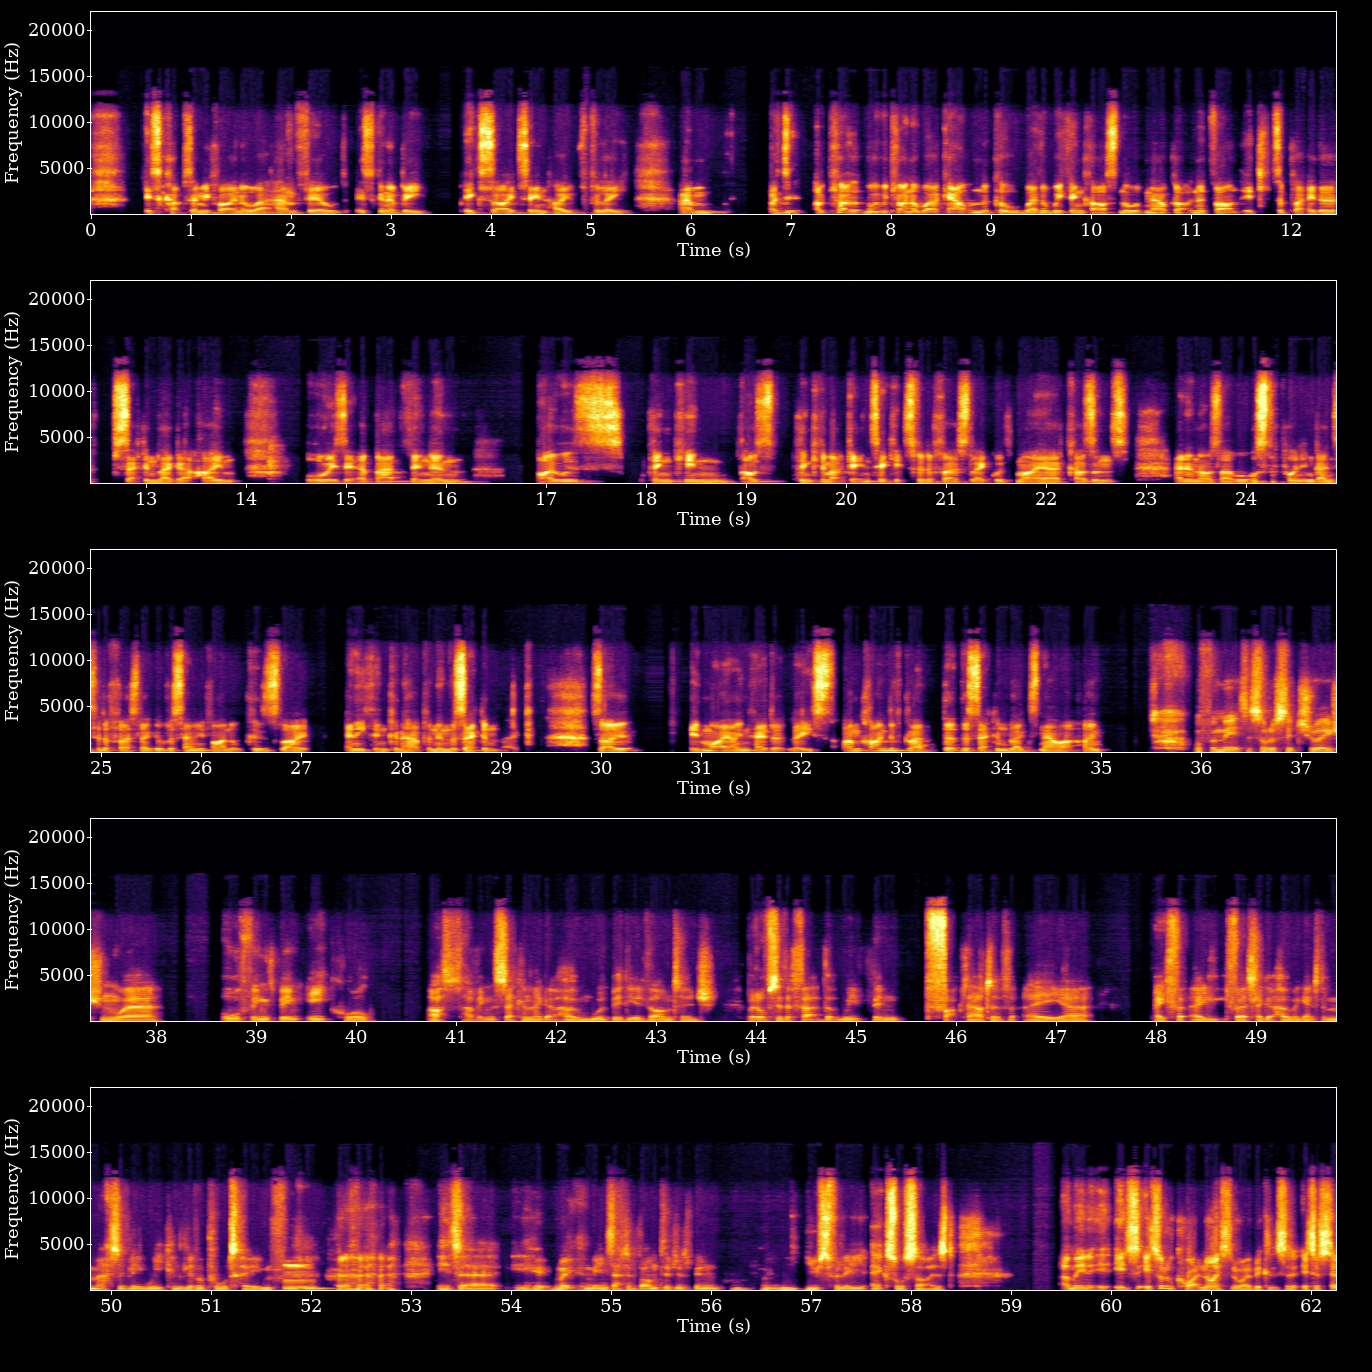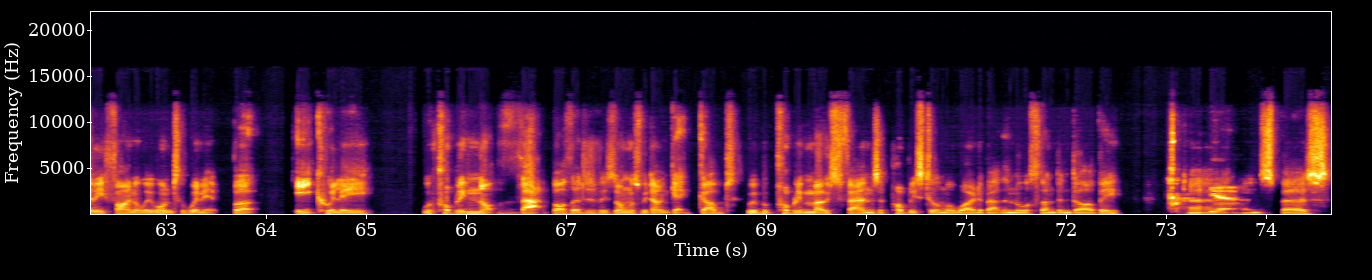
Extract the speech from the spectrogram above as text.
It's cup semi final at Anfield. It's going to be exciting, hopefully. Um, I, try, we were trying to work out on the call whether we think Arsenal have now got an advantage to play the second leg at home, or is it a bad thing? And I was thinking, I was thinking about getting tickets for the first leg with my uh, cousins, and then I was like, well, what's the point in going to the first leg of the semi final? Because like anything can happen in the second leg. So, in my own head at least, I'm kind of glad that the second leg's now at home. Well, for me, it's a sort of situation where all things being equal, us having the second leg at home would be the advantage. But obviously, the fact that we've been fucked out of a uh, a, a, first leg at home against a massively weakened Liverpool team mm. it, uh, it, means that advantage has been usefully exorcised. I mean, it, it's it's sort of quite nice in a way because it's a, it's a semi final. We want to win it, but equally, we're probably not that bothered as long as we don't get gubbed. We were probably most fans are probably still more worried about the North London derby, uh, yeah, and Spurs.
